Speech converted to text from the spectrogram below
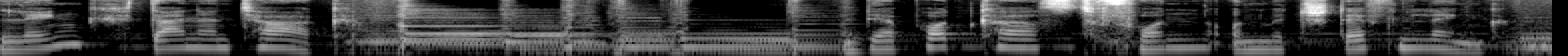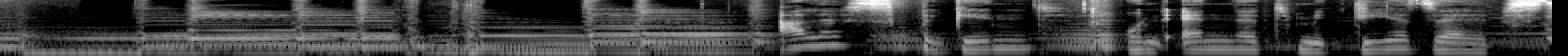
Lenk deinen Tag. Der Podcast von und mit Steffen Lenk. Alles beginnt und endet mit dir selbst.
